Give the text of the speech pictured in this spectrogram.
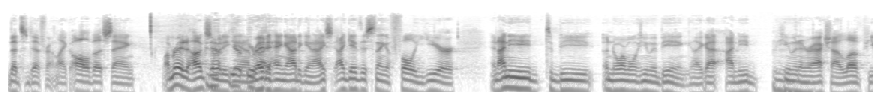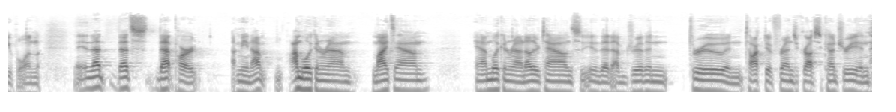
That's different. Like all of us saying, I'm ready to hug somebody you're- again. I'm ready to hang out again. I, I gave this thing a full year and I need to be a normal human being. Like I, I need Mm-hmm. human interaction. I love people. And, and that, that's that part. I mean, I'm, I'm looking around my town and I'm looking around other towns you know, that I've driven through and talked to friends across the country. And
